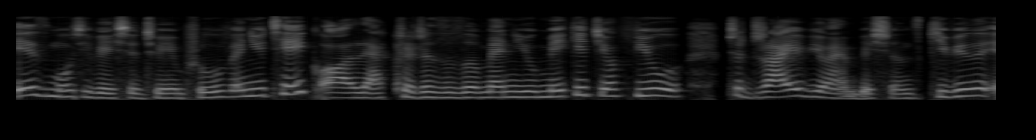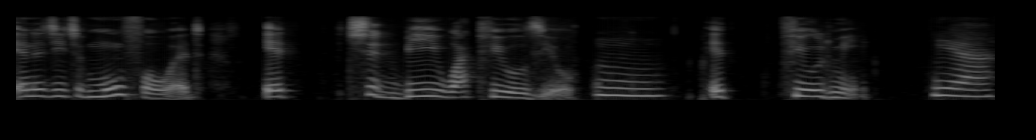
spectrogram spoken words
is motivation to improve and you take all that criticism and you make it your fuel to drive your ambitions give you the energy to move forward it should be what fuels you mm. it fueled me yeah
